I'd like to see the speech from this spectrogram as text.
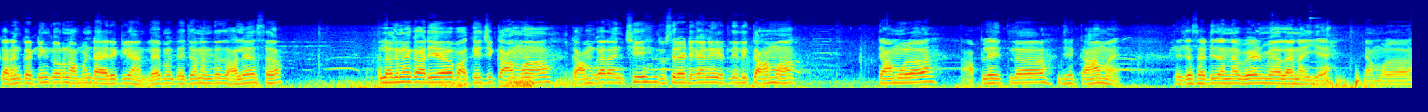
कारण कटिंग करून आपण डायरेक्टली आणलं आहे पण त्याच्यानंतर झालं असं लग्नकार्य बाकीची कामं कामगारांची दुसऱ्या ठिकाणी घेतलेली कामं. त्यामुळं आपल्या इथलं जे काम आहे त्याच्यासाठी त्यांना वेळ मिळाला नाही आहे त्यामुळं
